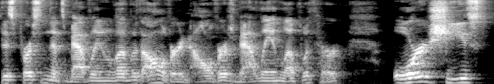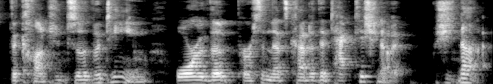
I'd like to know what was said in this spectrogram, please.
this person that's madly in love with Oliver, and Oliver's madly in love with her, or she's the conscience of the team, or the person that's kind of the tactician of it. She's not.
